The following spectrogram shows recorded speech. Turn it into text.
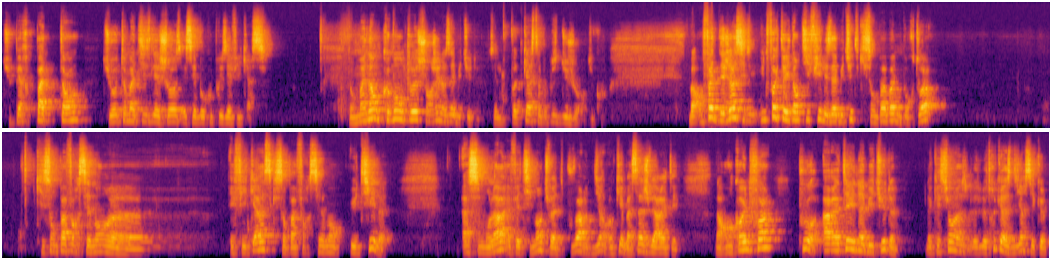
tu perds pas de temps, tu automatises les choses et c'est beaucoup plus efficace. Donc maintenant, comment on peut changer nos habitudes? C'est le podcast un peu plus du jour, du coup. Bah, en fait, déjà, une fois que tu as identifié les habitudes qui sont pas bonnes pour toi, qui sont pas forcément euh, efficaces, qui sont pas forcément utiles, à ce moment-là, effectivement, tu vas pouvoir dire, ok, bah ça, je vais arrêter. Alors encore une fois, pour arrêter une habitude, la question, le truc à se dire, c'est que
